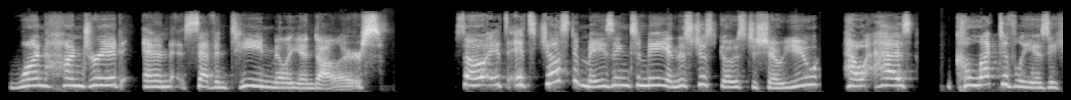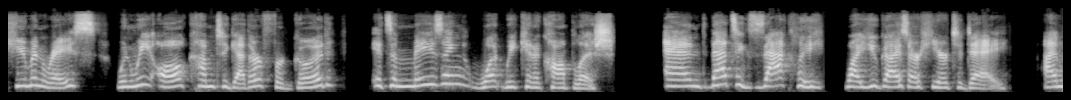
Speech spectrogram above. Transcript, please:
117 million dollars. So it's it's just amazing to me, and this just goes to show you how, as collectively as a human race, when we all come together for good, it's amazing what we can accomplish. And that's exactly why you guys are here today. I'm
